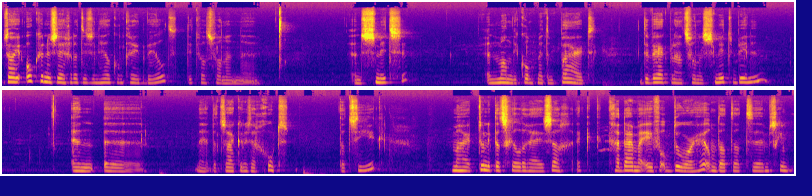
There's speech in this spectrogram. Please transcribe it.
zou je ook kunnen zeggen dat is een heel concreet beeld. Dit was van een, eh een smidse, een man die komt met een paard de werkplaats van een smid binnen. En eh, nou dat zou ik kunnen zeggen, goed, dat zie ik. Maar toen ik dat schilderij zag, ik, ga daar maar even op door, hè, omdat dat eh, misschien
